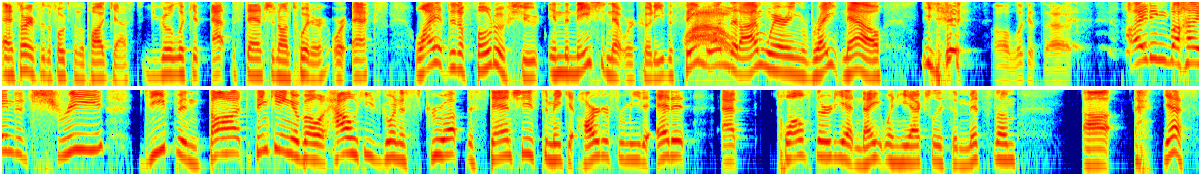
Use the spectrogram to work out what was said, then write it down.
and sorry for the folks in the podcast, you go look at at the stanchion on Twitter or X. Wyatt did a photo shoot in the Nation Network hoodie, the same Wow. one that I'm wearing right now. Oh, look at that. Hiding behind a tree, deep in thought, thinking about how he's going to screw up the stanchies to make it harder for me to edit at 12:30 at night when he actually submits them. Uh, yes,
